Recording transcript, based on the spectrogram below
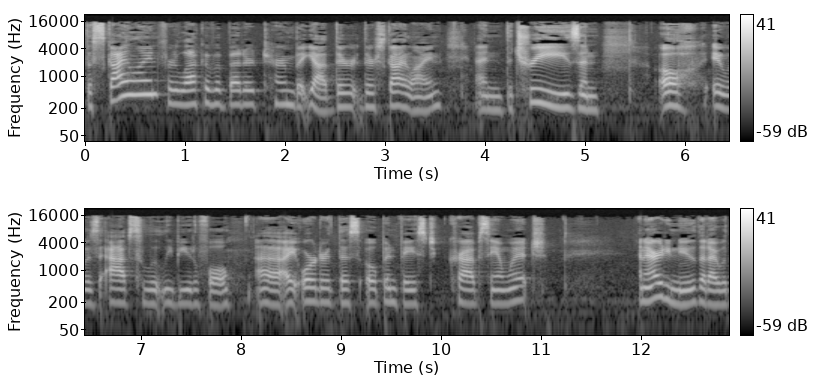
the skyline, for lack of a better term, but yeah, their their skyline and the trees and oh, it was absolutely beautiful. Uh, I ordered this open faced crab sandwich, and I already knew that I would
